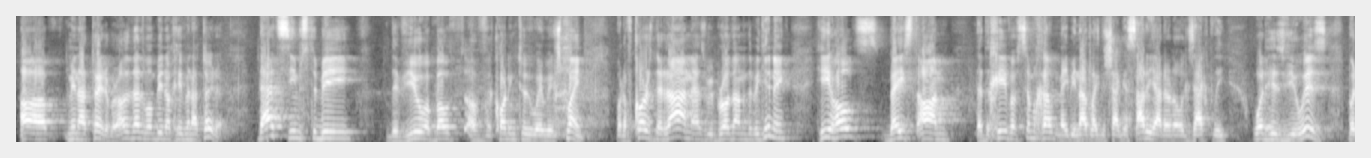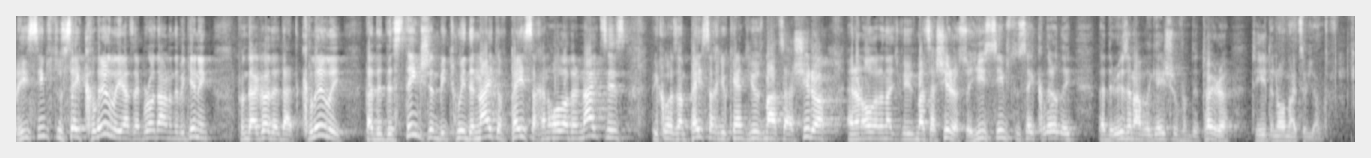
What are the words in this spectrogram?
of Minat Torah, but other than that, there will be no chiyuv Minat Torah. That seems to be the view of both of according to the way we explained. But of course, the Ran, as we brought down in the beginning, he holds based on that the chiv of simcha, maybe not like the Shagas Arya, I don't know exactly what his view is, but he seems to say clearly, as I brought down in the beginning from the Agoda, that clearly that the distinction between the night of Pesach and all other nights is because on Pesach you can't use matzah ashira, and on all other nights you can use matzah ashira. So he seems to say clearly that there is an obligation from the Torah to eat on all nights of Yom Tov.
